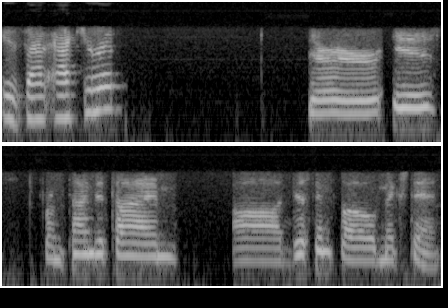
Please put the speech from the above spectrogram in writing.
Is that accurate? There is, from time to time, uh, disinfo mixed in.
